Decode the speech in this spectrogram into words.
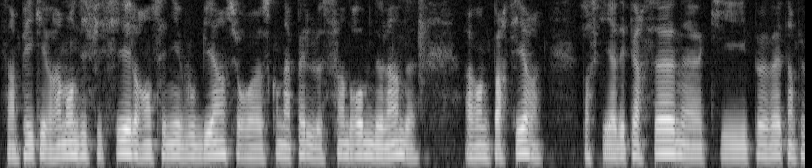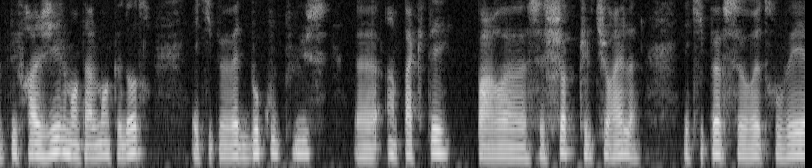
C'est un pays qui est vraiment difficile. Renseignez-vous bien sur euh, ce qu'on appelle le syndrome de l'Inde avant de partir, parce qu'il y a des personnes qui peuvent être un peu plus fragiles mentalement que d'autres et qui peuvent être beaucoup plus impactées par ce choc culturel et qui peuvent se retrouver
